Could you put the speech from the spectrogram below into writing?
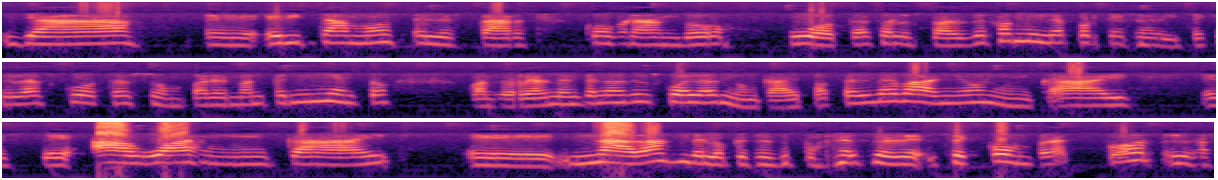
ya eh, evitamos el estar cobrando cuotas a los padres de familia porque se dice que las cuotas son para el mantenimiento cuando realmente en las escuelas nunca hay papel de baño, nunca hay este agua, nunca hay eh, nada de lo que se supone se, se compra con las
